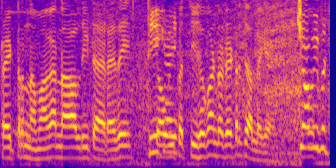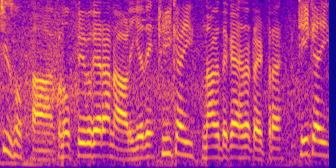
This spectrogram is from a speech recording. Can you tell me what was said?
ਟਰੈਕਟਰ ਨਵਾਂਗਾ ਨਾਲ ਦੀ ਟਾਇਰ ਹੈ ਇਹਦੇ। ਠੀਕ ਹੈ 24 ਜੀ। 2500 ਘੰਟਾ ਟਰੈਕਟਰ ਚੱਲ ਗਿਆ। 24 2500 ਹਾਂ ਕਨੋਪੀ ਵਗੈਰਾ ਨਾਲ ਹੀ ਇਹਦੇ। ਠੀਕ ਹੈ ਜੀ। ਨਗਦ ਕੈਸ਼ ਦਾ ਟਰੈਕਟਰ ਹੈ ਠੀਕ ਹੈ ਜੀ।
